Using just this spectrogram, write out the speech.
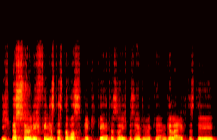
Ich persönlich finde es, dass da was weggeht. Also ich persönlich habe mir gern geliked, dass die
